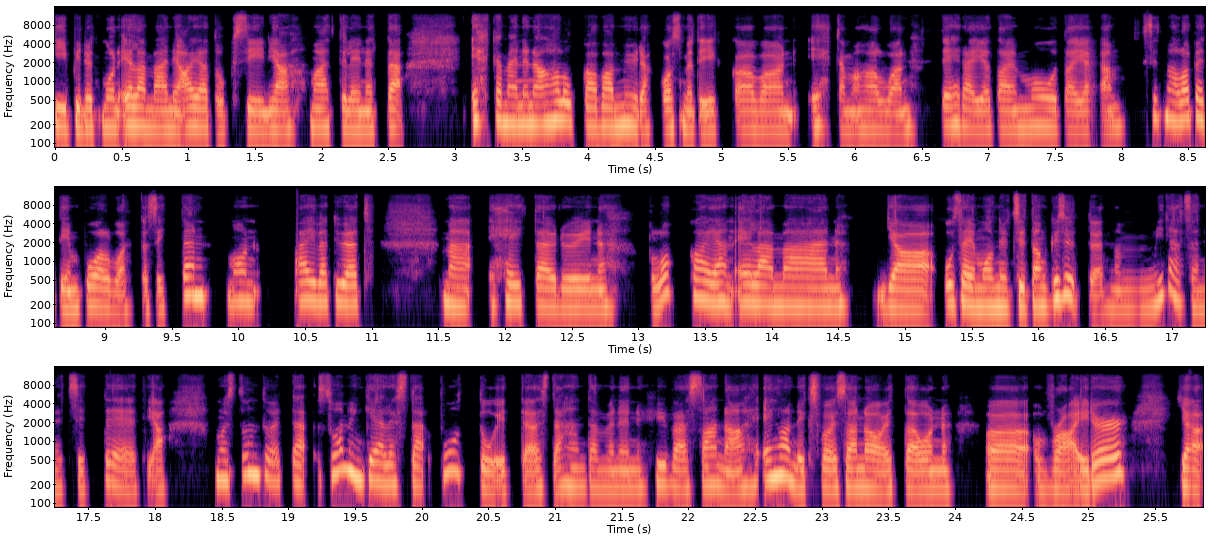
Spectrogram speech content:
hiipinyt mun elämään ja ajatuksiin ja mä ajattelin, että ehkä mä en enää halukkaan vaan myydä kosmetiikkaa, vaan ehkä mä haluan tehdä jotain muuta. Ja sitten mä lopetin puoli vuotta sitten mun päivätyöt. Mä heittäydyin blokkaajan elämään, ja usein mulla nyt sitten on kysytty, että no mitä sä nyt sitten teet? Ja musta tuntuu, että suomen kielestä puuttuu itse asiassa tähän tämmöinen hyvä sana. Englanniksi voi sanoa, että on uh, writer, ja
